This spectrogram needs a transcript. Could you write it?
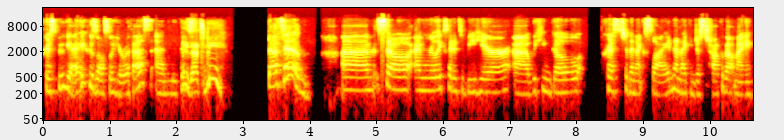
Chris Bugaj, who's also here with us, and Lucas. Hey, that's me. That's him. Um, so I'm really excited to be here. Uh, we can go, Chris, to the next slide, and I can just talk about my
